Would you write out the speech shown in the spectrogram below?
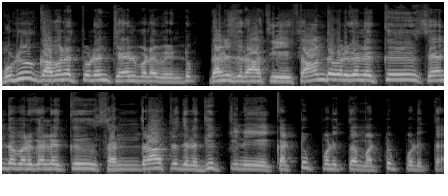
முழு கவனத்துடன் செயல்பட வேண்டும். தனுசு ராசியை சார்ந்தவர்களுக்கு சேர்ந்தவர்களுக்கு சந்திராஷ்ட தின தீட்சினையை கட்டுப்படுத்த மட்டுப்படுத்த.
